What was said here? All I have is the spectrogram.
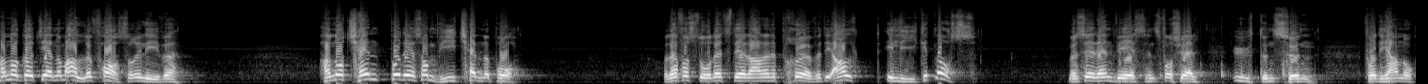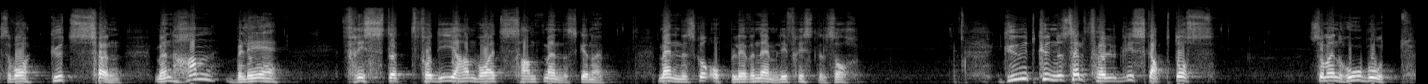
Han har gått gjennom alle faser i livet. Han har kjent på det som vi kjenner på. Og Derfor står det et sted der han er prøvet i alt, i likhet med oss. Men så er det en vesensforskjell uten synd, fordi han også var Guds sønn. Men han ble fristet fordi han var et sant menneskene. Mennesker opplever nemlig fristelser. Gud kunne selvfølgelig skapt oss som en robot,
